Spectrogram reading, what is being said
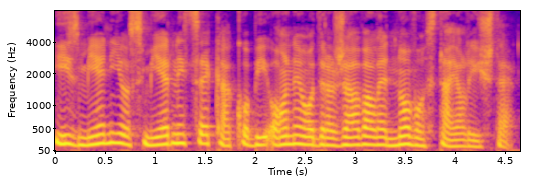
izmijenio smjernice kako bi one odražavale novo stajalište.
